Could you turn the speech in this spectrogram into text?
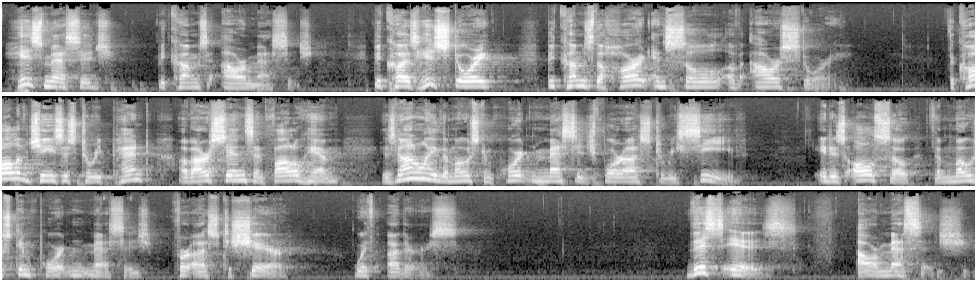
his message becomes our message because his story becomes the heart and soul of our story. The call of Jesus to repent of our sins and follow him is not only the most important message for us to receive, it is also the most important message for us to share with others. This is our message.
